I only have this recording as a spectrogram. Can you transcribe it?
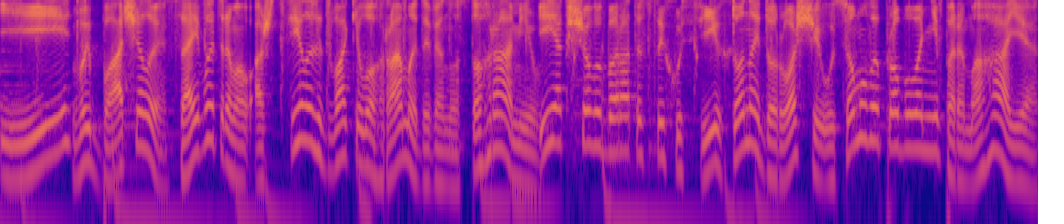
І ви бачили, цей витримав аж цілих 2 кілограми 90 грамів. І якщо вибирати з цих усіх, то найдорожчий у цьому випробуванні перемагає.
